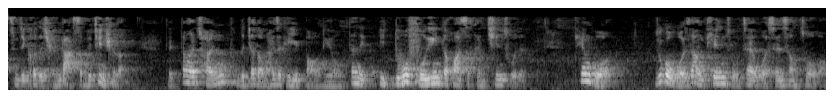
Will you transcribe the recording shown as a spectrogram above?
甚至靠着全大事，我们就进去了。对，当然传统的教导我们还是可以保留，但是你读福音的话是很清楚的。天国，如果我让天主在我身上作王，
